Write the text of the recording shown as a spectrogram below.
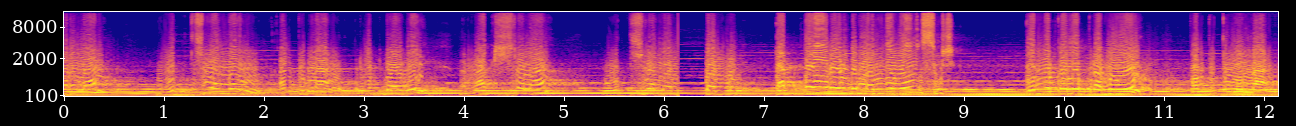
స్వార్థకరణ ఉద్యమం అంటున్నారు రెండోది రక్షణ ఉద్యమం. డెబ్బై రెండు మందిని ఎన్నుకొని ప్రభువు పంపుతూ ఉన్నారు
